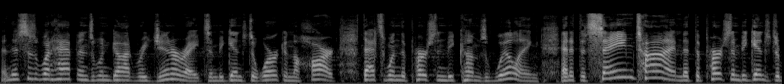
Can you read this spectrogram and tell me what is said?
And this is what happens when God regenerates and begins to work in the heart. That's when the person becomes willing. And at the same time that the person begins to,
